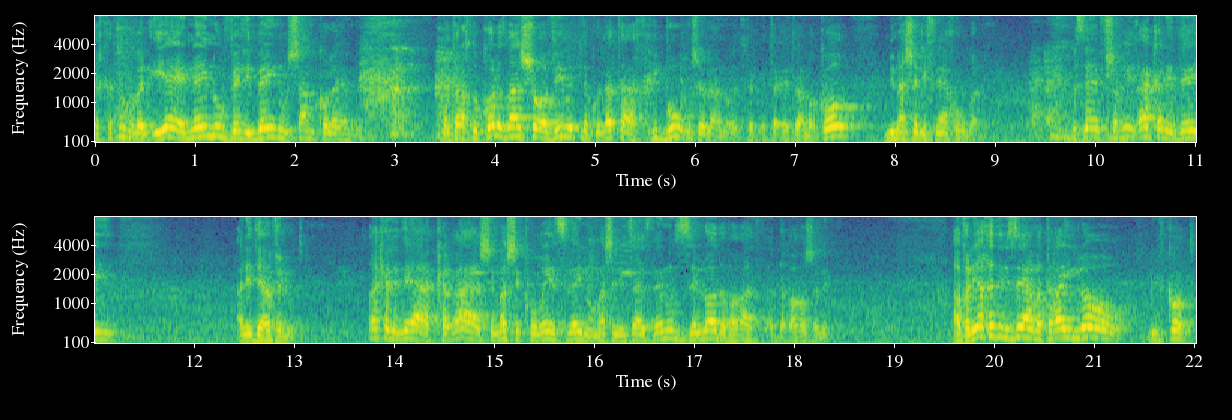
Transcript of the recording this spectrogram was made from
איך כתוב? אבל יהיה עינינו וליבנו שם כל הימים. זאת אומרת, אנחנו כל הזמן שואבים את נקודת החיבור שלנו, את, את, את המקור, ממה שלפני החורבן. וזה אפשרי רק על ידי, על ידי אבלות. רק על ידי ההכרה שמה שקורה אצלנו, מה שנמצא אצלנו, זה לא הדבר, הדבר השלם. אבל יחד עם זה, המטרה היא לא לבכות.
